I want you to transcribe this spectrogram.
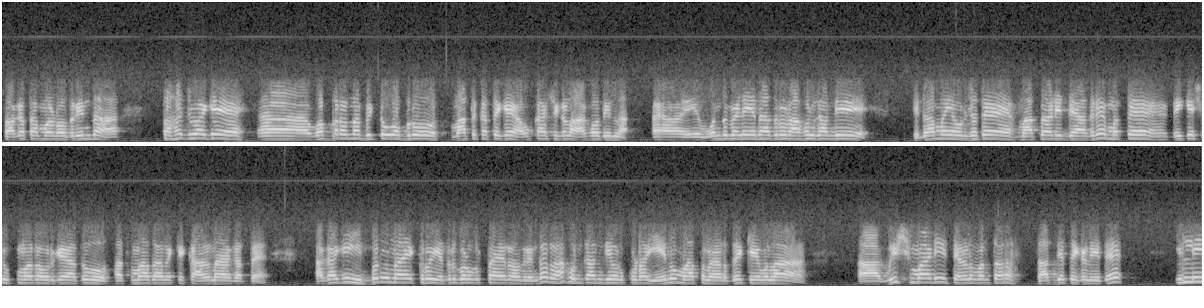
ಸ್ವಾಗತ ಮಾಡೋದ್ರಿಂದ ಸಹಜವಾಗಿ ಒಬ್ಬರನ್ನ ಬಿಟ್ಟು ಒಬ್ರು ಮಾತುಕತೆಗೆ ಅವಕಾಶಗಳು ಆಗೋದಿಲ್ಲ. ಒಂದು ವೇಳೆ ಏನಾದ್ರೂ ರಾಹುಲ್ ಗಾಂಧಿ ಸಿದ್ದರಾಮಯ್ಯ ಅವ್ರ ಜೊತೆ ಮಾತನಾಡಿದ್ದೆ ಆದ್ರೆ ಮತ್ತೆ ಡಿ ಕೆ ಶಿವಕುಮಾರ್ ಅವ್ರಿಗೆ ಅದು ಅಸಮಾಧಾನಕ್ಕೆ ಕಾರಣ ಆಗತ್ತೆ. ಹಾಗಾಗಿ ಇಬ್ಬರು ನಾಯಕರು ಎದುರುಗೊಳ್ತಾ ಇರೋದ್ರಿಂದ ರಾಹುಲ್ ಗಾಂಧಿ ಅವರು ಕೂಡ ಏನು ಮಾತನಾಡದೆ ಕೇವಲ ವಿಶ್ ಮಾಡಿ ತೆರಳುವಂತ ಸಾಧ್ಯತೆಗಳಿದೆ. ಇಲ್ಲಿ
